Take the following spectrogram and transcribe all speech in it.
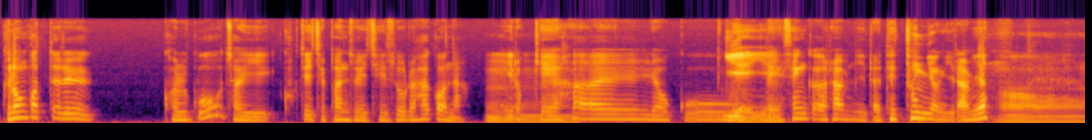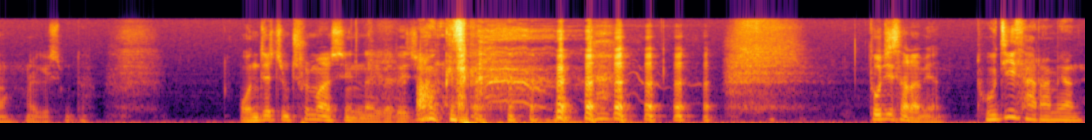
그런 것들을 걸고 저희 국제 재판소에 제소를 하거나 음. 이렇게 하려고 예, 예. 네, 생각을 합니다. 대통령이라면 어, 알겠습니다. 언제쯤 출마할 수 있는 나이가 되죠? 아 그죠. 도지사라면 도지사라면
